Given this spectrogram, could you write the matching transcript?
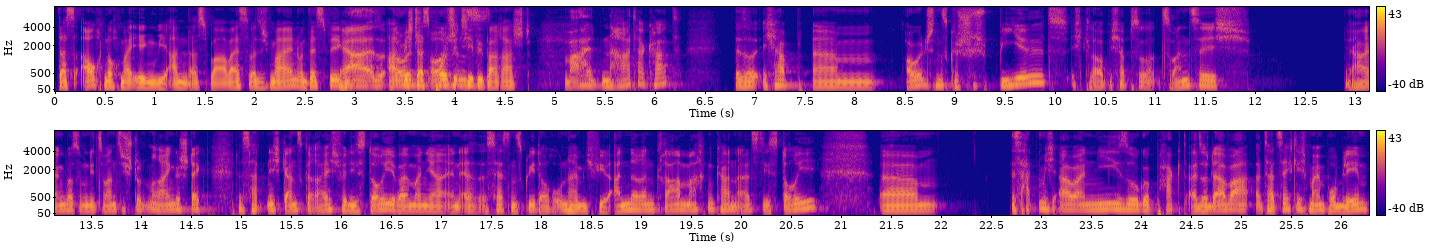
das auch nochmal irgendwie anders war. Weißt du, was ich meine? Und deswegen ja, also habe ich das positiv Origins überrascht. War halt ein harter Cut. Also ich habe ähm, Origins gespielt. Ich glaube, ich habe so 20, ja, irgendwas um die 20 Stunden reingesteckt. Das hat nicht ganz gereicht für die Story, weil man ja in Assassin's Creed auch unheimlich viel anderen Kram machen kann als die Story. Ähm, es hat mich aber nie so gepackt. Also da war tatsächlich mein Problem,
